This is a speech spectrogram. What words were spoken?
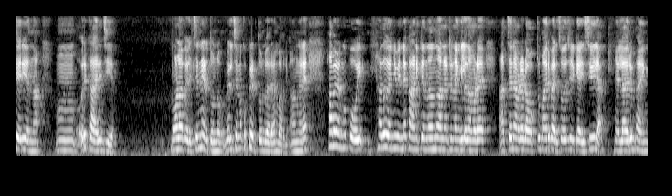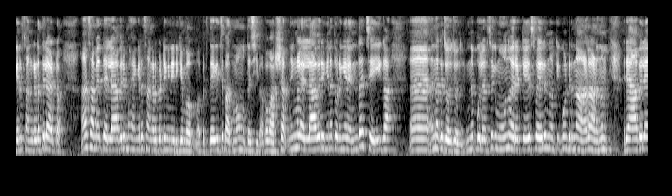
ശരി എന്നാൽ ഒരു കാര്യം ചെയ്യാം. ആ വെളിച്ചെണ്ണ എടുത്തുകൊണ്ട് വെളിച്ചെണ്ണ കുപ്പി എടുത്തുകൊണ്ട് വരാൻ പറഞ്ഞു. അങ്ങനെ അവരങ്ങ് പോയി. അത് കഴിഞ്ഞ് പിന്നെ കാണിക്കുന്നതെന്ന് പറഞ്ഞിട്ടുണ്ടെങ്കിൽ നമ്മുടെ അച്ഛൻ അവിടെ ഡോക്ടർമാർ പരിശോധിച്ചിരിക്കുക. ഐ സിയിലാണ് എല്ലാവരും ഭയങ്കര സങ്കടത്തിലാട്ടോ. ആ സമയത്ത് എല്ലാവരും ഭയങ്കര സങ്കടപ്പെട്ട് ഇങ്ങനെ ഇരിക്കുമ്പോൾ പ്രത്യേകിച്ച് പത്മ മുത്തശ്ശിയും അപ്പോൾ വർഷം നിങ്ങൾ എല്ലാവരും ഇങ്ങനെ തുടങ്ങിയാൽ എന്താ ചെയ്യുക എന്നൊക്കെ ചോദിച്ചു വന്നു. ഇന്ന് പുലർച്ചയ്ക്ക് മൂന്ന് വരെ കേസ് ഫയൽ നോക്കിക്കൊണ്ടിരുന്ന ആളാണെന്നും രാവിലെ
